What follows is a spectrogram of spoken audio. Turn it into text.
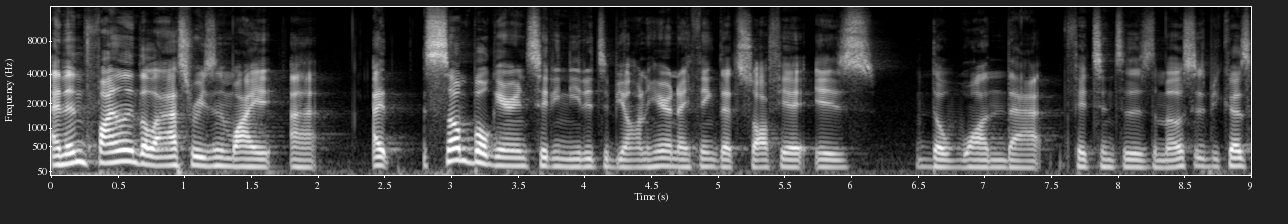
and then finally, the last reason why uh, I, some Bulgarian city needed to be on here, and I think that Sofia is the one that fits into this the most, is because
